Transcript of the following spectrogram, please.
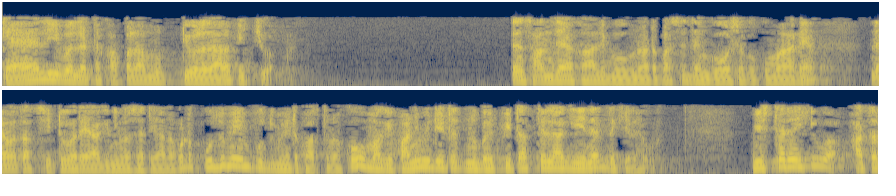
කෑලි වලට කපලා මුට්ටි වල දාලා පිච්චුවා. දැන් සන්ධ්‍යා කාලේ බෝ වුණාට පස්සේ දැන් ഘോഷක කුමාරයා නැවතත් සිටුවරයාගේ නිවසට යනකොට පුදුමයෙන් පුදුමයටපත් වුණා. කොහොම මගේ පණිවිඩයට නුඹ පිටත් වෙලා ගියේ නැද්ද කියලා ඇහුවා. විස්තරය කිව්වා. අතර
